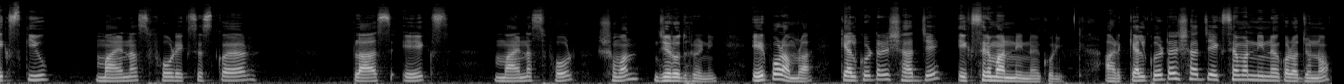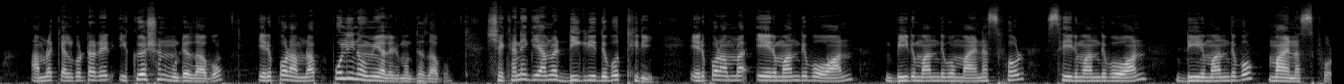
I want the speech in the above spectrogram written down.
X cube minus four X square plus X minus four সমান জেরো ধরে নিই। এরপর আমরা ক্যালকুলেটারের সাহায্যে এক্সের মান নির্ণয় করি। আর ক্যালকুলেটারের সাহায্যে এক্সের মান নির্ণয় করার জন্য আমরা ক্যালকুলেটারের ইকুয়েশন মোডে যাব, এরপর আমরা পলিনোমিয়ালের মধ্যে যাব। সেখানে গিয়ে আমরা ডিগ্রি দেব থ্রি এরপর আমরা এর মান দেব ওয়ান বির মান দেব মাইনাস ফোর সির মান দেব ওয়ান ডির মান দেব মাইনাস ফোর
